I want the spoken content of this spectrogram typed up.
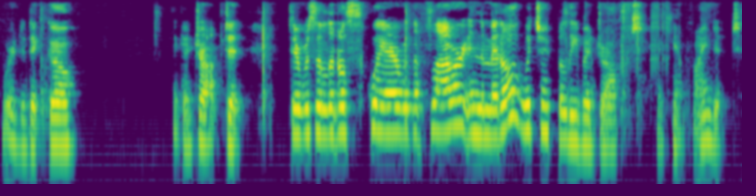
where did it go? I think I dropped it. There was a little square with a flower in the middle, which I believe I dropped. I can't find it.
